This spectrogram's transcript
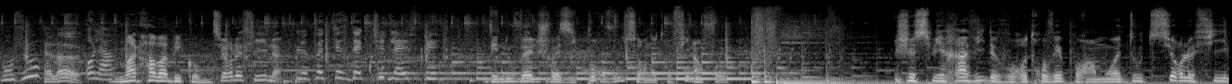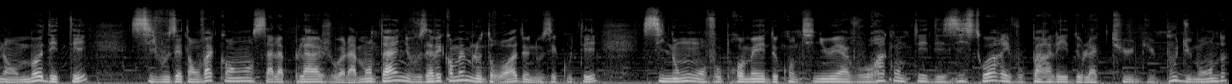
Bonjour. Hello. Hola. Marhaba Sur le fil, Le podcast d'actu de l'AFP. des nouvelles choisies pour vous sur notre fil info. Je suis ravi de vous retrouver pour un mois d'août sur le fil en mode été. Si vous êtes en vacances, à la plage ou à la montagne, vous avez quand même le droit de nous écouter. Sinon, on vous promet de continuer à vous raconter des histoires et vous parler de l'actu du bout du monde.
